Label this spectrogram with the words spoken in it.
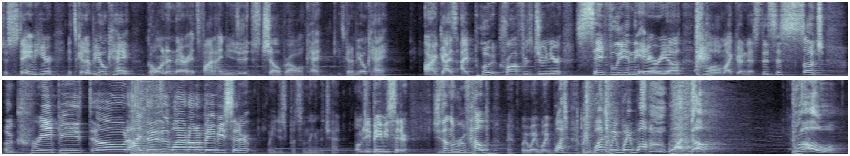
Just stay in here. It's gonna be okay. Go on in there. It's fine. I need you to just chill, bro. Okay? It's gonna be okay. All right, guys, I put Crawford Jr. safely in the area. Oh my goodness, this is such a creepy dude. I, this is why I'm not a babysitter. Wait, just put something in the chat. OMG, babysitter. She's on the roof. Help! Wait, wait, wait, wait. What? Wait, what? Wait, wait, what? What the? Bro!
